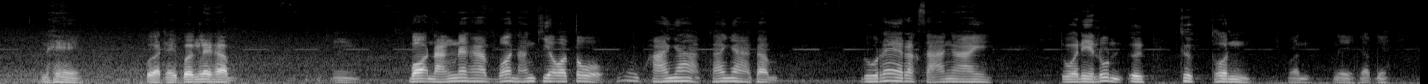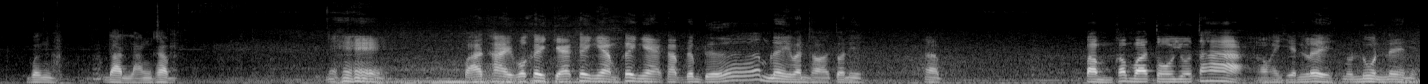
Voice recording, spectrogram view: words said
ๆนี่เปิดให้เบิ่งเลยครับเบาะหนังนะครับเบาะหนังเกียร์ออโต้หายากหายากครับ ดูแลรักษาง่าย ตัวนี้รุ่นอึกถึกทนมันนี่ครับนี่เบิ้งด้านหลังครับนี่ฝาไทยว่าเคยแกะเคยแง้มเคยแงะครับ เดิมๆเลยวันทอตัวนี้ครับปั๊มคำว่าโตโยต้าเอาให้เห็นเลยนุ่นๆเลยนี่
